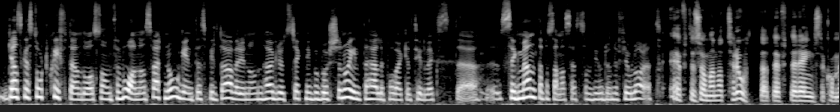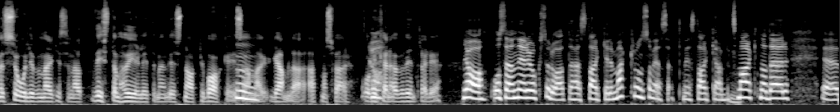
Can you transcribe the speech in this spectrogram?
ganska stort skifte ändå som förvånansvärt nog inte spilt över i någon högre utsträckning på börsen och inte heller påverkat tillväxtsegmenten på samma sätt som det gjorde under fjolåret. Eftersom man har trott att efter regn så kommer sol i bemärkelsen att visst de höjer lite men vi är snart tillbaka i mm. samma gamla atmosfär och vi kan övervintra det. Ja, och sen är det också då att det här starkare makron som vi har sett med starka arbetsmarknader. Eh,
